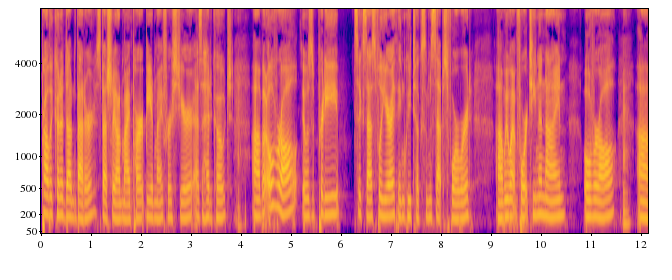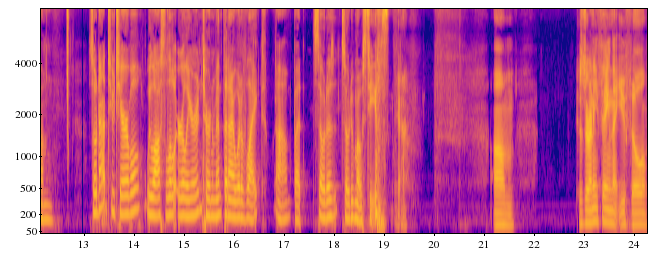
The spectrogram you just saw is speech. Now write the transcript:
probably could have done better, especially on my part, being my first year as a head coach. Uh, but overall, it was a pretty successful year. I think we took some steps forward. Uh, we went 14 and 9 overall. Um, so not too terrible. We lost a little earlier in tournament than I would have liked, uh, but so do so do most teams. Yeah. Um, is there anything that you feel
